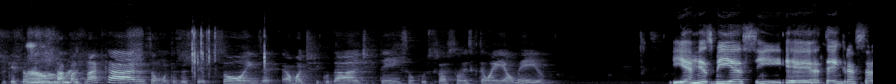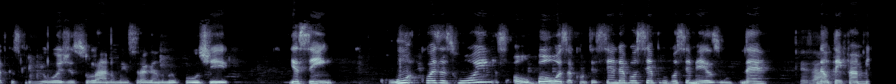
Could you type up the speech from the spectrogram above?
Porque são muitas tapas na cara, são muitas decepções, é, é uma dificuldade que tem, são frustrações que estão aí ao meio. E é mesmo, e assim, é até engraçado que eu escrevi hoje isso lá no meu Instagram, no meu post, e, e assim, coisas ruins ou boas acontecendo é você por você mesmo, né? Exato. Não tem família,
